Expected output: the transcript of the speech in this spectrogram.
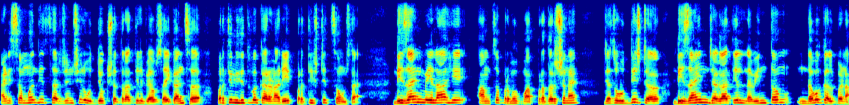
आणि संबंधित सर्जनशील उद्योग क्षेत्रातील व्यावसायिकांचं प्रतिनिधित्व करणारी एक प्रतिष्ठित संस्था आहे. डिझाईन मेला हे आमचं प्रमुख प्रदर्शन आहे ज्याचं उद्दिष्ट डिझाईन जगातील नवीनतम नवकल्पना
